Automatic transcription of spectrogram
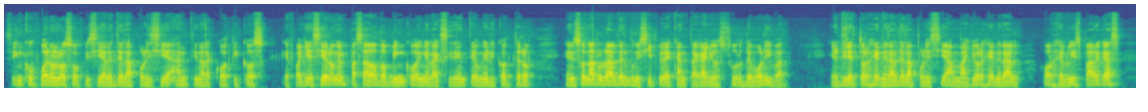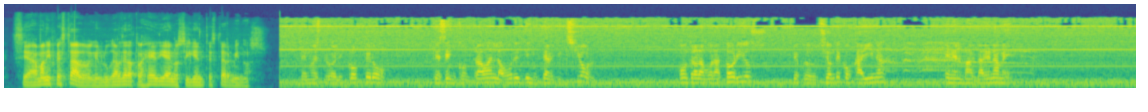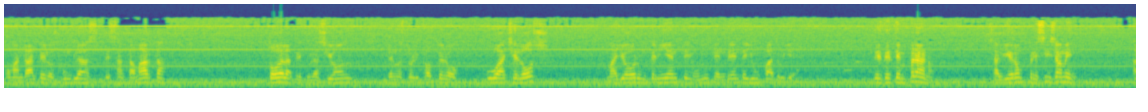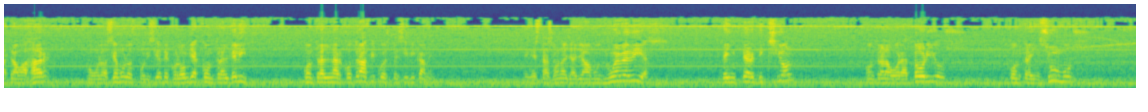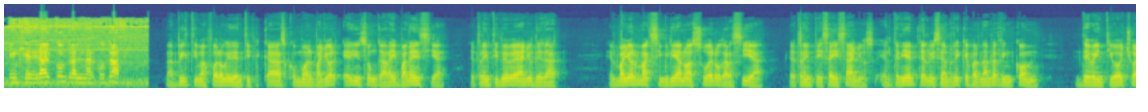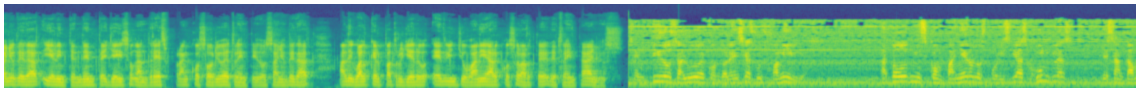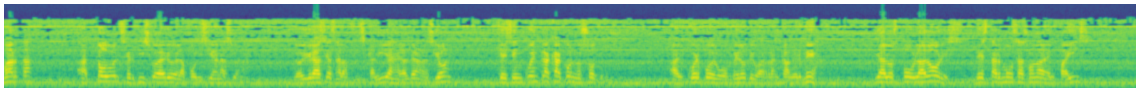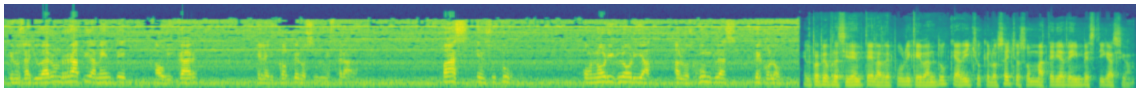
Cinco fueron los oficiales de la Policía Antinarcóticos que fallecieron el pasado domingo en el accidente de un helicóptero en zona rural del municipio de Cantagallo, sur de Bolívar. El director general de la Policía, Mayor General Jorge Luis Vargas, se ha manifestado en el lugar de la tragedia en los siguientes términos. De nuestro helicóptero que se encontraba en labores de interdicción contra laboratorios de producción de cocaína en el Magdalena Medio comandante de los junglas de Santa Marta, toda la tripulación de nuestro helicóptero UH-2, mayor, un teniente, un intendente y un patrullero. Desde temprano salieron precisamente a trabajar, como lo hacemos los policías de Colombia, contra el delito, contra el narcotráfico específicamente. En esta zona ya llevamos nueve días de interdicción contra laboratorios, contra insumos, en general contra el narcotráfico. Las víctimas fueron identificadas como el mayor Edinson Garay Valencia, de 39 años de edad, el mayor Maximiliano Azuero García, de 36 años, el teniente Luis Enrique Fernández Rincón, de 28 años de edad, y el intendente Jason Andrés Franco Osorio, de 32 años de edad, al igual que el patrullero Edwin Giovanni Arco Solarte, de 30 años. Sentido saludo de condolencia a sus familias, a todos mis compañeros los policías junglas de Santa Marta, a todo el Servicio Aéreo de la Policía Nacional. Doy gracias a la Fiscalía General de la Nación que se encuentra acá con nosotros, al Cuerpo de Bomberos de Barranca Bermeja y a los pobladores de esta hermosa zona del país que nos ayudaron rápidamente a ubicar el helicóptero siniestrado. Paz en su tumba, honor y gloria a los junglas de Colombia. El propio presidente de la República, Iván Duque, ha dicho que los hechos son materia de investigación.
